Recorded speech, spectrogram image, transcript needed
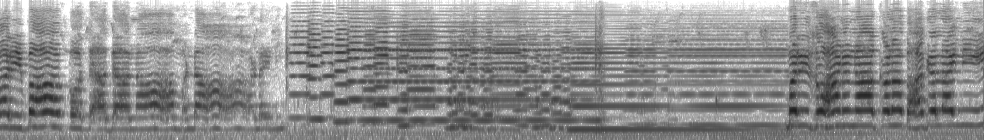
મારી બાપ દાદા નામ નાણની. મારી સોહાણ ના કળ ભાગલાની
